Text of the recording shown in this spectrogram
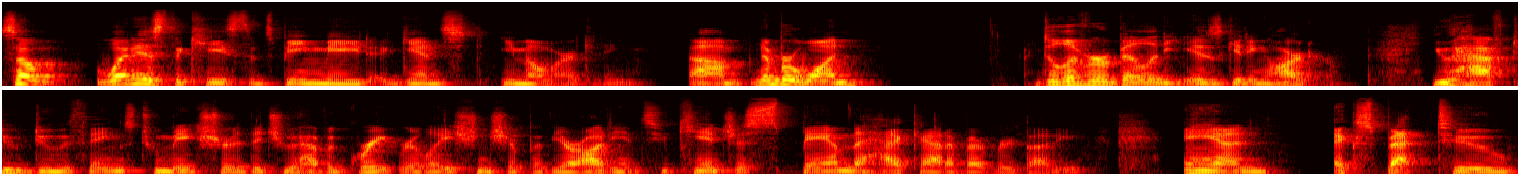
So, what is the case that's being made against email marketing? Um, number one, deliverability is getting harder. You have to do things to make sure that you have a great relationship with your audience. You can't just spam the heck out of everybody and expect to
